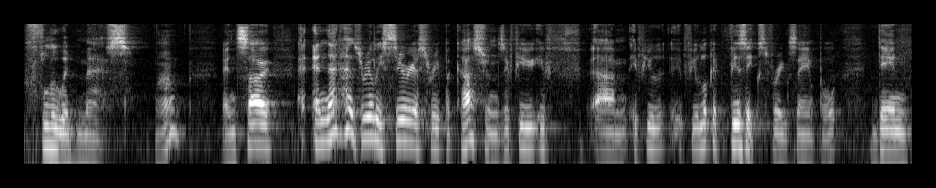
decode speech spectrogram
fluid mass. Right? And so, and that has really serious repercussions. If you, if, um, if, you, if you look at physics, for example, then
